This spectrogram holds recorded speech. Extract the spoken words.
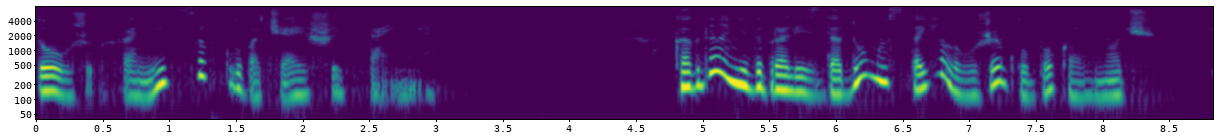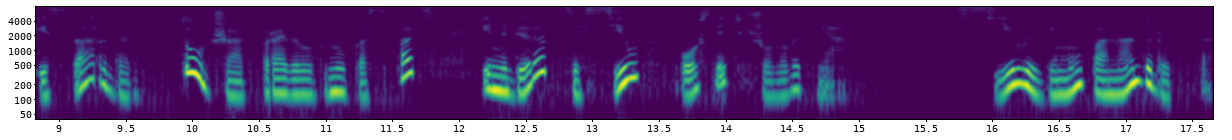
должен храниться в глубочайшей тайне. Когда они добрались до дома, стояла уже глубокая ночь, и Сардер тут же отправил внука спать и набираться сил после тяжелого дня. Силы ему понадобятся,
